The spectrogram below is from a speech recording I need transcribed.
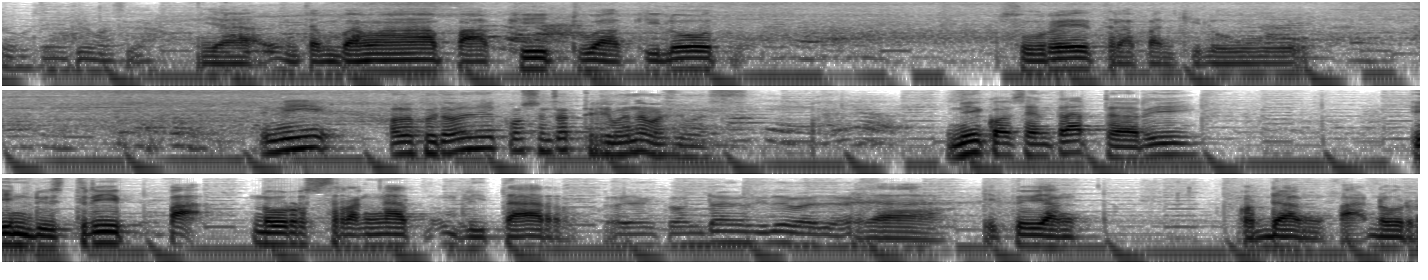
Itu mas ya. Ya umpama pagi 2 kilo Sore 8 kilo Ini kalau tahu ini konsentrat dari mana mas? Mas? Ini konsentrat dari industri Pak Nur Serengat Blitar. Oh, yang kondang gitu mas ya. Ya, itu yang kondang Pak Nur.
